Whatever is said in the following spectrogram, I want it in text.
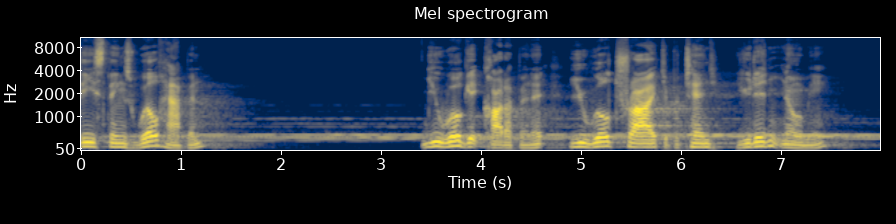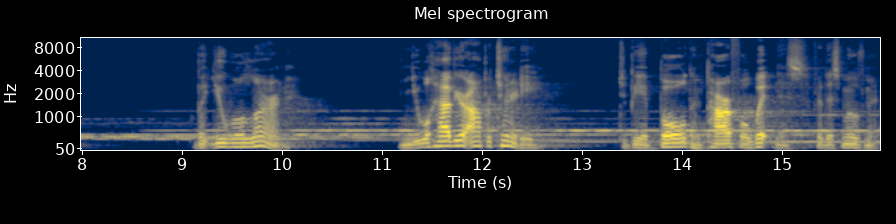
These things will happen. You will get caught up in it. You will try to pretend you didn't know me. But you will learn. And you will have your opportunity to be a bold and powerful witness for this movement.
